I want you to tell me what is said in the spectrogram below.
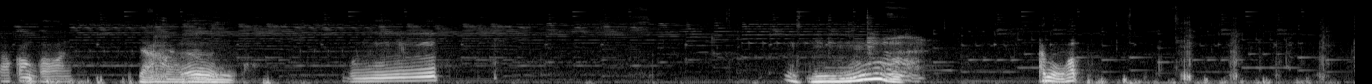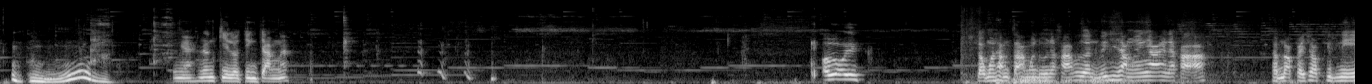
รอกล้องก่อนยาเออวืบ อืมขนมครับอืมเป็นไงเรื่องกินเราจริงจังนะ อร่อยลองมาทำตามกันดูนะคะ เพื่อนวิธีทำง่ายๆนะคะสำหรับใครชอบคลิปนี้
